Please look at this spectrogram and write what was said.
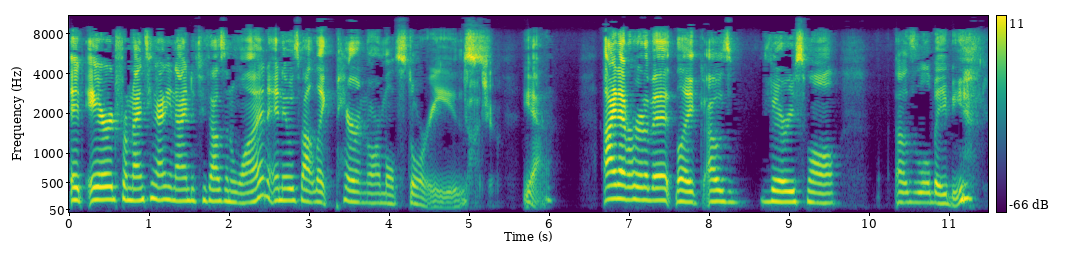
It aired from 1999 to 2001 and it was about like paranormal stories. Gotcha. Yeah. I never heard of it. Like I was very small. I was a little baby.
